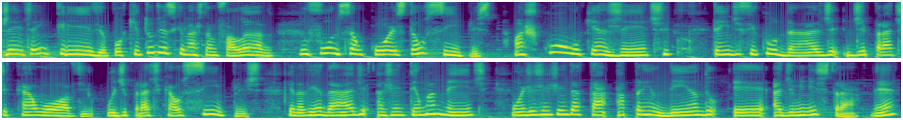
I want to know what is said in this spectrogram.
Gente, é incrível, porque tudo isso que nós estamos falando, no fundo, são coisas tão simples. Mas como que a gente tem dificuldade de praticar o óbvio, ou de praticar o simples? Porque, na verdade, a gente tem uma mente onde a gente ainda está aprendendo é, administrar, né?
